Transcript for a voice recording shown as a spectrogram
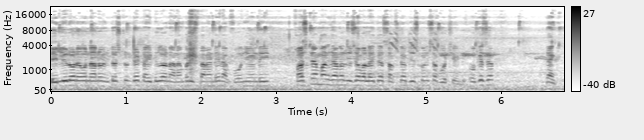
ఢిల్లీలోనే ఉన్నాను. ఇంట్రెస్ట్ ఉంటే టైటిల్లో నా నెంబర్ ఇస్తానండి. నాకు ఫోన్ చేయండి. ఫస్ట్ టైం మన ఛానల్ చూసే వాళ్ళైతే సబ్స్క్రైబ్ చేసుకొని సపోర్ట్ చేయండి. ఓకే సార్ థ్యాంక్ యూ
